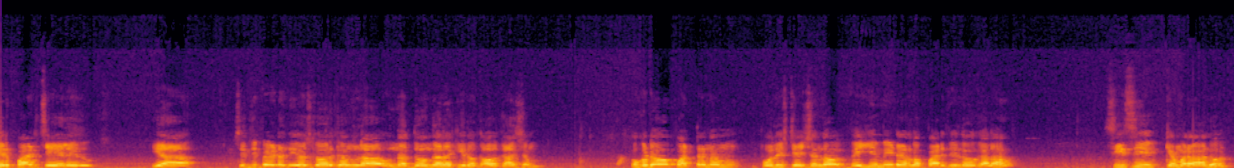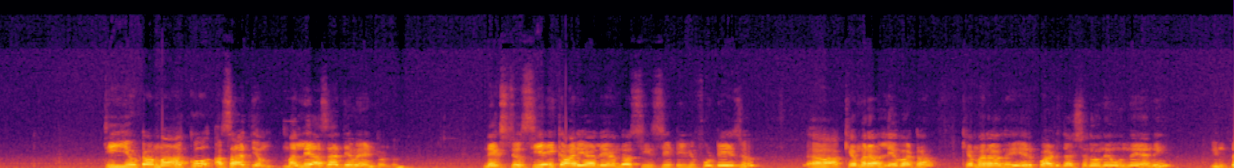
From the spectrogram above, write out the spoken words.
ఏర్పాటు చేయలేదు. ఇక సిద్దిపేట నియోజకవర్గంలో ఉన్న దొంగలకి ఇది ఒక అవకాశం. ఒకటో పట్టణం పోలీస్ స్టేషన్లో వెయ్యి మీటర్ల పరిధిలో గల సీసీ కెమెరాలు తీయుట మాకు అసాధ్యం. మళ్ళీ అసాధ్యమే అంటుండు. నెక్స్ట్ సిఐ కార్యాలయంలో సీసీటీవీ ఫుటేజ్ కెమెరాలు లేవట. కెమెరాలు ఏర్పాటు దశలోనే ఉన్నాయని ఇంత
